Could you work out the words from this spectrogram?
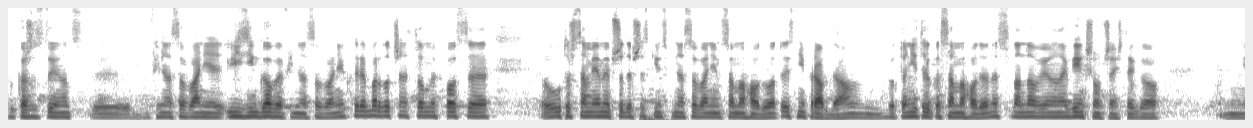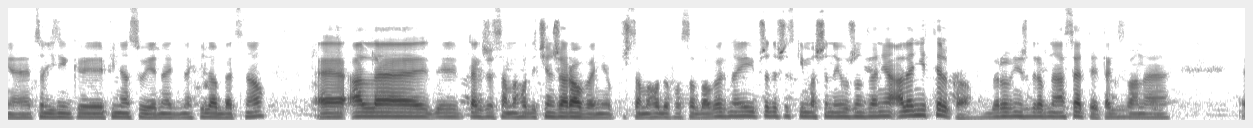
wykorzystując y, finansowanie, leasingowe finansowanie, które bardzo często my w Polsce utożsamiamy przede wszystkim z finansowaniem samochodu, a to jest nieprawda, bo to nie tylko samochody, one stanowią największą część tego, e, co leasing y, finansuje na, na chwilę obecną, ale y, także samochody ciężarowe, nie oprócz samochodów osobowych, no i przede wszystkim maszyny i urządzenia, ale nie tylko, bo również drobne asety, tak zwane y,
